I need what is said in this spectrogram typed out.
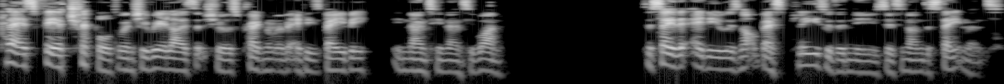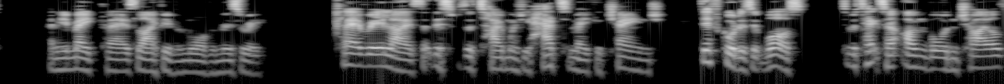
Claire's fear tripled when she realised that she was pregnant with Eddie's baby in 1991. To say that Eddie was not best pleased with the news is an understatement, and he made Claire's life even more of a misery. Claire realised that this was a time when she had to make a change, difficult as it was, to protect her unborn child,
